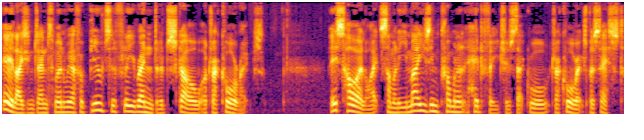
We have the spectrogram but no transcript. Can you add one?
Here, ladies and gentlemen, we have a beautifully rendered skull of Dracorex. This highlights some of the amazing prominent head features that Dracorex possessed.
